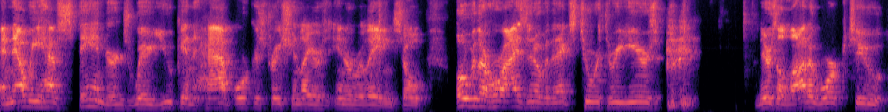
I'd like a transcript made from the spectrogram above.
And now we have standards where you can have orchestration layers interrelating. So over the horizon, over the next two or three years, there's a lot of work to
